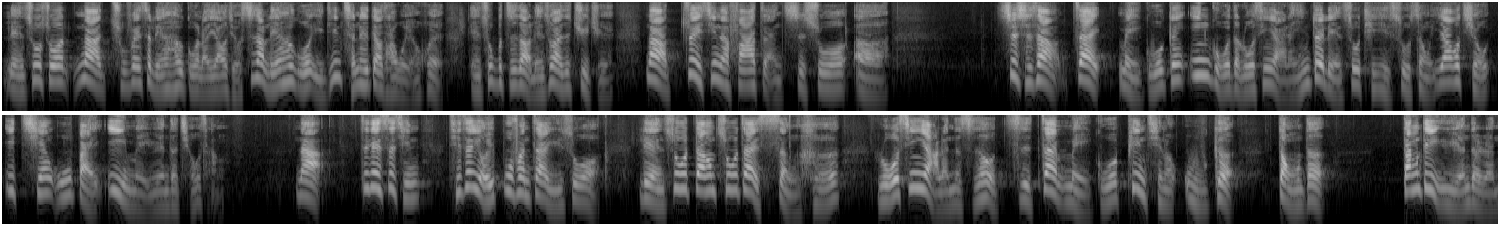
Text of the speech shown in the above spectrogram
脸书说，那除非是联合国来要求。事实上，联合国已经成立调查委员会，脸书不知道，脸书还是拒绝。那最新的发展是说，呃，事实上，在美国跟英国的罗兴亚人已经对脸书提起诉讼，要求一千五百亿美元的求偿。那这件事情其实有一部分在于说，脸书当初在审核罗兴亚人的时候，只在美国聘请了五个懂得。当地语言的人，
